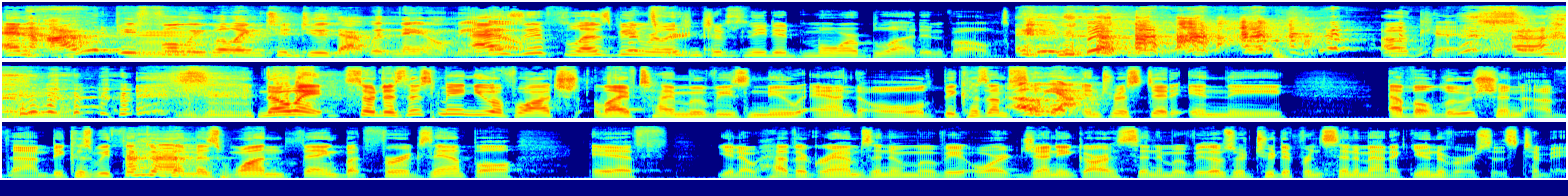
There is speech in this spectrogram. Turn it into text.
And I would be fully hmm. willing to do that with Naomi. As though. if lesbian relationships needed more blood involved. okay. Uh, mm-hmm. No, wait. So does this mean you have watched Lifetime movies new and old? Because I'm oh, somewhat yeah. interested in the evolution of them. Because we think of uh-huh. them as one thing, but for example, if you know Heather Graham's in a movie or Jenny Garth's in a movie, those are two different cinematic universes to me.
